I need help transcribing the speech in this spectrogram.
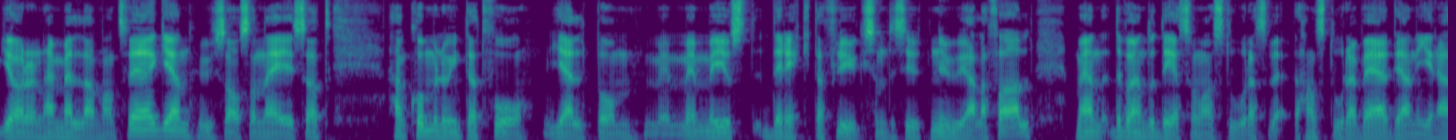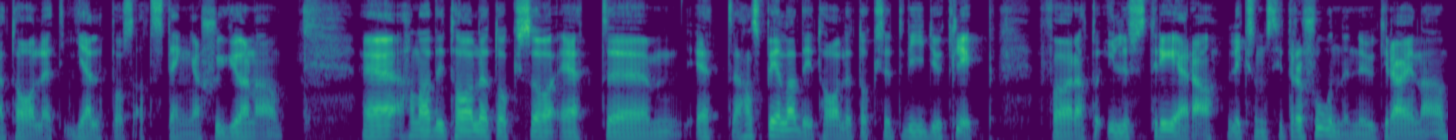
göra den här mellanhandsvägen. USA sa nej, så att han kommer nog inte att få hjälp om, med, med, just direkta flyg som det ser ut nu i alla fall. Men det var ändå det som var hans stora, hans stora vädjan i det här talet. Hjälp oss att stänga skyarna. Eh, han hade i talet också ett, eh, ett, han spelade i talet också ett videoklipp för att illustrera liksom situationen i Ukraina.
